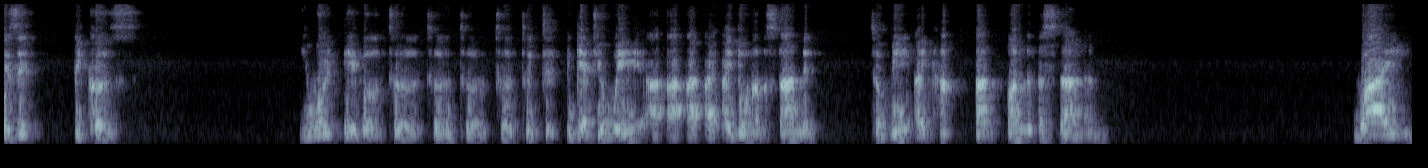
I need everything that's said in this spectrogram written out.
Is it because you weren't able to, to, to, to, to, to get your way? I, I, I don't understand it. To me, I can't understand why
